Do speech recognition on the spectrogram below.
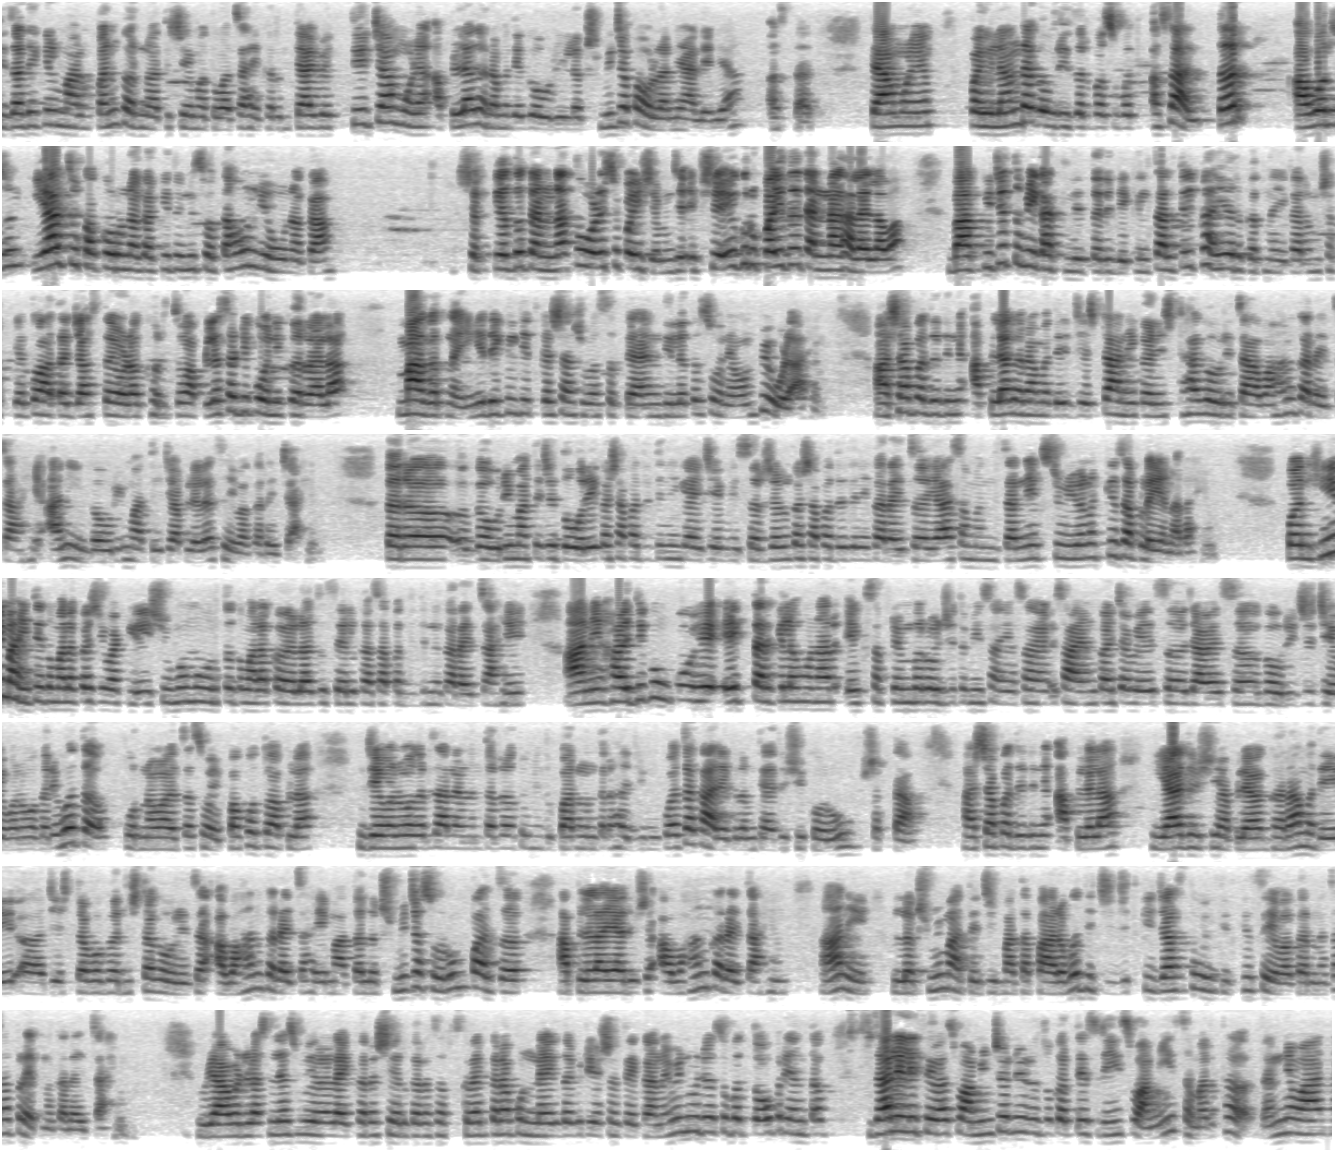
तिचा देखील मानपान करणं अतिशय महत्वाचं आहे. कारण त्या व्यक्तीच्यामुळे आपल्या घरामध्ये गौरी लक्ष्मीच्या पावलाने आलेल्या असतात. त्यामुळे पहिल्यांदा गौरी जर बसवत असाल तर आवर्जून या चुका करू नका की तुम्ही स्वतःहून घेऊ नका. शक्यतो त्यांना थोडेसे पैसे म्हणजे एकशे एक रुपये जर त्यांना घालायला हवा बाकीचे तुम्ही घातले तरी देखील चालतील काही हरकत नाही. कारण शक्यतो आता जास्त एवढा खर्च आपल्यासाठी कोणी करायला मागत नाही. हे देखील तितकं शाश्वत सत्य आहे दिलं तर सोन्याहून पिवळं आहे. अशा पद्धतीने आपल्या घरामध्ये ज्येष्ठ आणि कनिष्ठ हा गौरीचं आवाहन करायचं आहे आणि गौरी मातेची आपल्याला सेवा करायची आहे. तर गौरी मातेचे दोरे कशा पद्धतीने घ्यायचे विसर्जन कशा पद्धतीने करायचं या संबंधीचा नेक्स्ट व्हिडिओ नक्कीच आपला येणार आहे. पण ही माहिती तुम्हाला कशी वाटली? शुभ मुहूर्त तुम्हाला कळलाच असेल कशा पद्धतीने करायचं आहे. आणि हळदी कुंकू हे एक तारखेला होणार. एक सप्टेंबर रोजी तुम्ही सायंकाळच्या वेळेस ज्यावेळेस गौरीचे जेवण वगैरे होतं पूर्णवाळचा स्वयंपाक होतो आपला. जेवण वगैरे झाल्यानंतर तुम्ही दुपारनंतर हळदी कुंकवाचा कार्यक्रम त्या दिवशी करू शकता. अशा पद्धतीने आपल्याला या दिवशी आपल्या घरामध्ये ज्येष्ठा ज्येष्ठ व गरिष्ठ गौरीचं आवाहन करायचं आहे. माता लक्ष्मीच्या स्वरूपाचं आपल्याला या दिवशी आवाहन करायचं आहे. आणि लक्ष्मी मातेची माता पार्वतीची जितकी जास्त होईल तितकी सेवा करण्याचा प्रयत्न करायचा आहे. व्हिडिओ आवडला असल्यास व्हिडिओ लाईक करा शेअर करा सबस्क्राईब करा. पुन्हा एकदा व्हिडिओ अशाच एका नवीन व्हिडिओ सोबत तोपर्यंत झालेली सेवा स्वामींच्या रुजू करते श्री स्वामी समर्थ. धन्यवाद.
